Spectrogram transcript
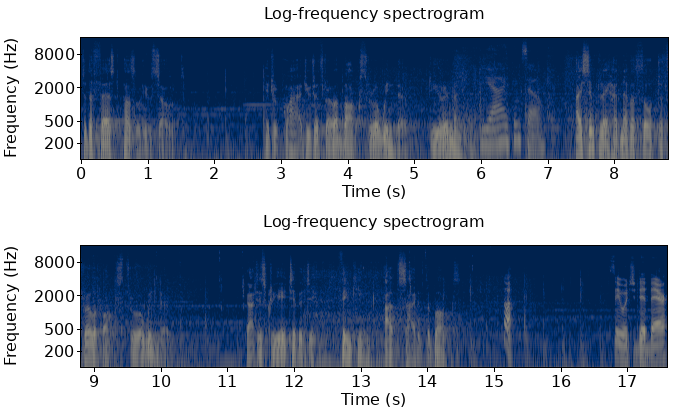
to the first puzzle you solved. It required you to throw a box through a window. Do you remember? Yeah, I think so. I simply had never thought to throw a box through a window. That is creativity, thinking outside of the box. Huh. See what you did there?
